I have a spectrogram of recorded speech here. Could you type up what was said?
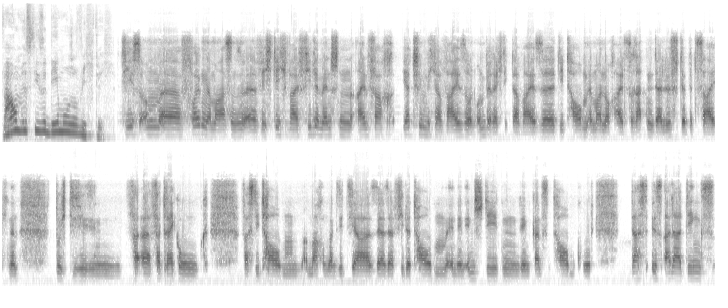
Warum ist diese Demo so wichtig? Die ist um äh, folgendermaßen äh, wichtig, weil viele Menschen einfach irrtümlicherweise und unberechtigterweise die Tauben immer noch als Ratten der Lüfte bezeichnen. Durch die Ver äh, Verdreckung, was die Tauben machen. Man sieht ja sehr, sehr viele Tauben in den Innenstädten, den ganzen Taubenkot. Das ist allerdings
